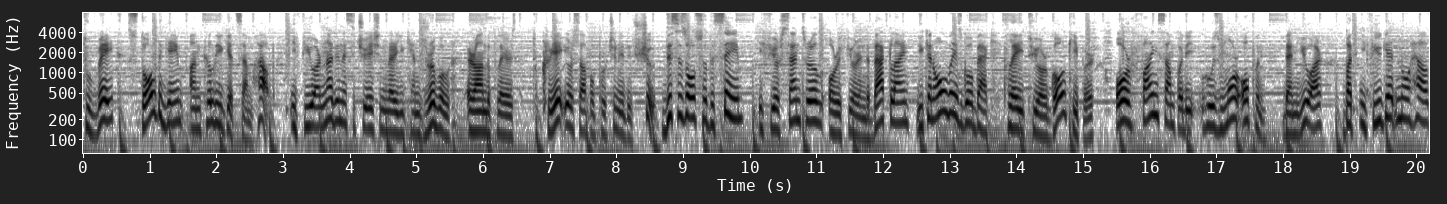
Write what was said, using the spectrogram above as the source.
to wait, stall the game until you get some help. If you are not in a situation where you can dribble around the players to create yourself opportunity to shoot. This is also the same if you're central or if you're in the back line. You can always go back, play to your goalkeeper or find somebody who's more open than you are. But if you get no help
